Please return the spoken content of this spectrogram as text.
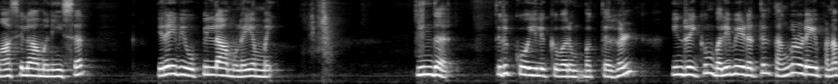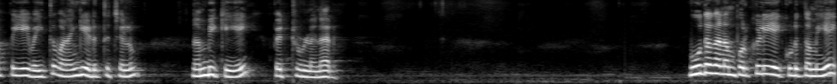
மாசிலாமணீசர் இறைவி ஒப்பில்லா முலையம்மை. இந்த திருக்கோயிலுக்கு வரும் பக்தர்கள் இன்றைக்கும் பலிபீடத்தில் தங்களுடைய பணப்பையை வைத்து வணங்கி எடுத்துச் செல்லும் நம்பிக்கையை பெற்றுள்ளனர். பூதகணம் பொற்கிளியை கொடுத்தமையை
